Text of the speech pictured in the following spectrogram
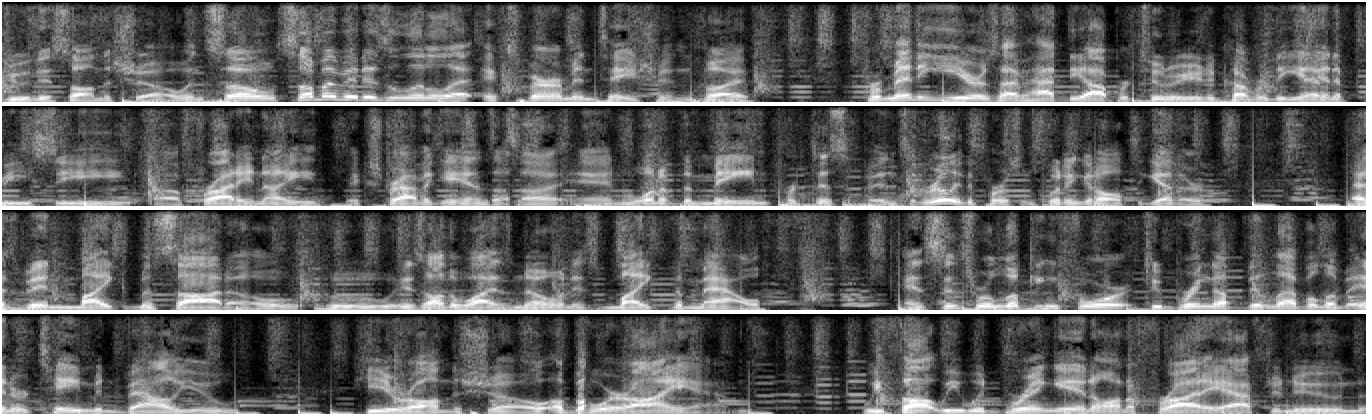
do this on the show. And so some of it is a little experimentation, but for many years I've had the opportunity to cover the NFBC uh, Friday night extravaganza, and one of the main participants, and really the person putting it all together, has been Mike Massato, who is otherwise known as Mike the Mouth. And since we're looking for to bring up the level of entertainment value here on the show above where I am, we thought we would bring in on a Friday afternoon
